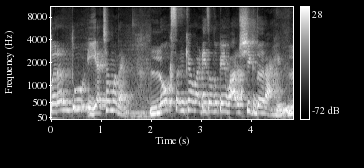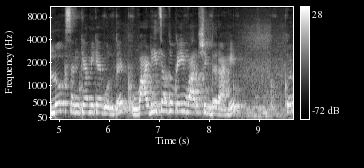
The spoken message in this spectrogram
परंतु याच्यामध्ये लोकसंख्या वाढीचा जो काही वार्षिक दर आहे लोकसंख्या मी काय बोलतोय वाढीचा जो काही वार्षिक दर आहे तर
